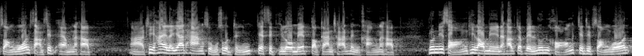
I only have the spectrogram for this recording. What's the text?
72 โวลต์ 30 แอมป์นะครับ ที่ให้ระยะทางสูงสุดถึง 70 กิโลเมตร ต่อการชาร์จ 1 ครั้งนะครับ รุ่นที่ 2 ที่เรามีนะครับจะเป็นรุ่นของ 72 โวลต์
